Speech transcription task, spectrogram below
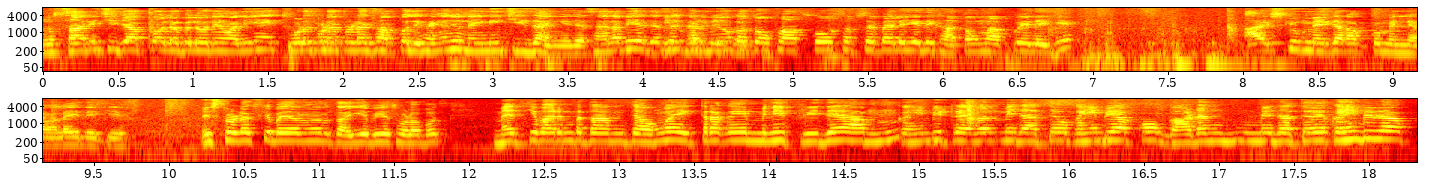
वो सारी चीज़ें आपको अवेलेबल होने वाली हैं। थोड़े थोड़े प्रोडक्ट्स आपको दिखाएँगे जो नई नई चीज़ें आई हैं जैसा है ना भैया जैसे गर्मियों का। तोहफा आपको सबसे पहले ये दिखाता हूँ मैं आपको ये देखिए। आइस क्यूब मेकर आपको मिलने वाला है ये देखिए। इस प्रोडक्ट्स के बारे में बताइए भैया थोड़ा बहुत। मैं इसके बारे में बताना चाहूँगा एक तरह का ये मिनी फ्रिज है। आप हम्म। कहीं भी ट्रेवल में जाते हो कहीं भी आपको गार्डन में जाते हो कहीं भी, भी आप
